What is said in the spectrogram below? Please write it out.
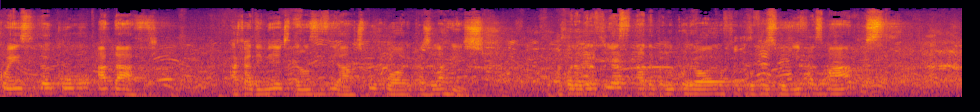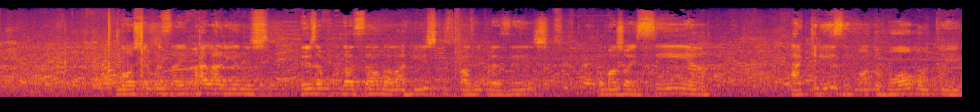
conhecida como ADAF, Academia de Danças e Artes Folclóricas de Larriche. A coreografia é assinada pelo coreógrafo professor Nifas Matos. Nós temos aí bailarinos desde a fundação da Larriche que se fazem presentes, como a Joicinha, a Cris, irmã do Romulo, que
